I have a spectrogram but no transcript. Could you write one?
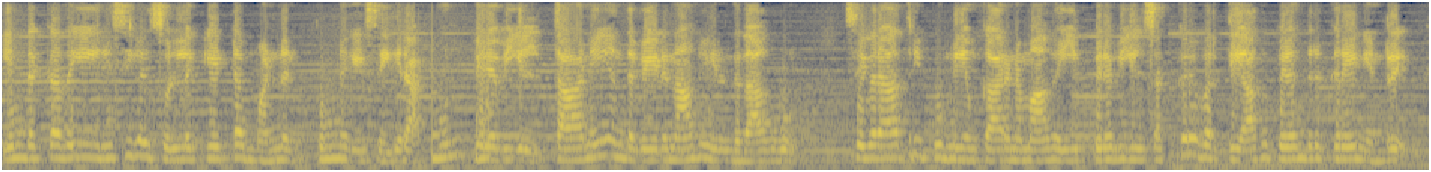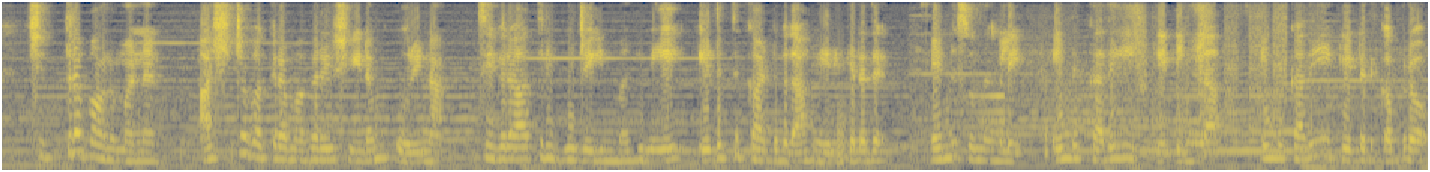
இந்த கதையை ரிஷிகள் சொல்ல கேட்ட மன்னன் புன்னகை செய்கிறார். முன் பிறவியில் தானே அந்த வேடனாக இருந்ததாகவும் சிவராத்திரி புண்ணியம் காரணமாக இப்பிறவியில் சக்கரவர்த்தியாக பிறந்திருக்கிறேன் என்று சித்திரபானு மன்னன் அஷ்டவக்ர மகரிஷியிடம் கூறினார். சிவராத்திரி பூஜையின் மகிமையை எடுத்து காட்டுவதாக இருக்கிறது. என்ன சொந்தங்களே இந்த கதையை கேட்டீங்களா? இந்த கதையை கேட்டதுக்கு அப்புறம்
